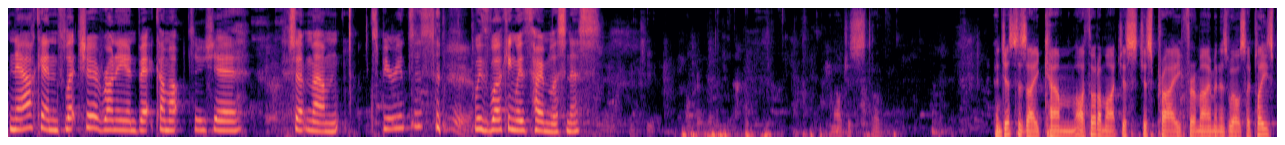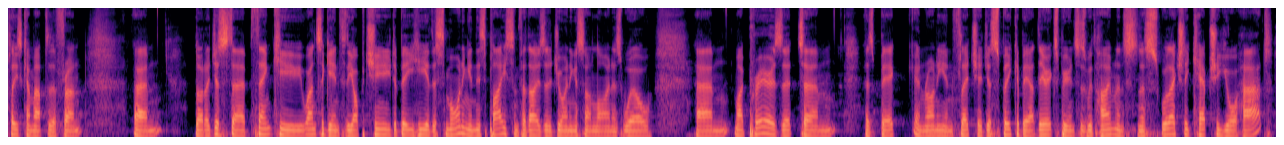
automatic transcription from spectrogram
Now, can Fletcher, Ronnie, and Bec come up to share some um, experiences with working with homelessness? And I'll just. I'll... And just as they come, I thought I might just just pray for a moment as well. So please, please come up to the front. Um, Lord, I just uh, thank you once again for the opportunity to be here this morning in this place, and for those that are joining us online as well. Um, my prayer is that um, as Bec and Ronnie and Fletcher just speak about their experiences with homelessness, will actually capture your heart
